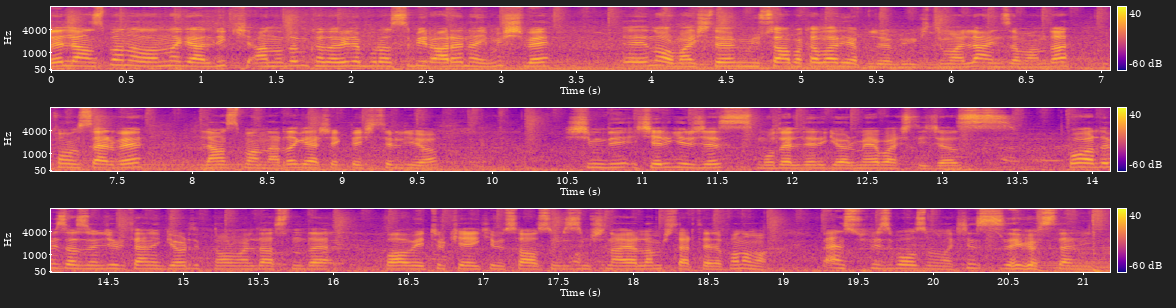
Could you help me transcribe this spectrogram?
Ve lansman alanına geldik. Anladığım kadarıyla burası bir arenaymış ve e, normal işte müsabakalar yapılıyor büyük ihtimalle. Aynı zamanda konser ve lansmanlar da gerçekleştiriliyor. Şimdi içeri gireceğiz. Modelleri görmeye başlayacağız. Bu arada biz az önce bir tane gördük. Normalde aslında Huawei Türkiye ekibi sağ olsun bizim için ayarlamışlar telefon ama ben sürprizi bozmamak için size göstermeyeyim.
